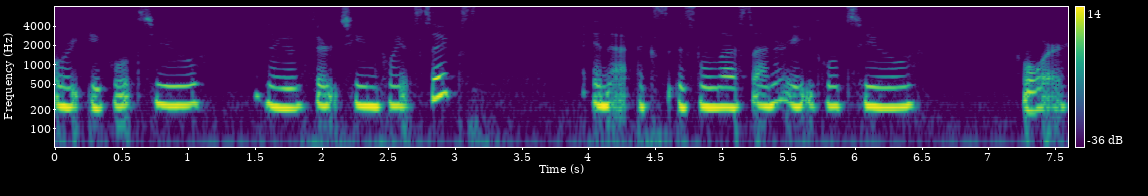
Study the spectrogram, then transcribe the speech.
or equal to negative 13.6 and x is less than or equal to 4.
